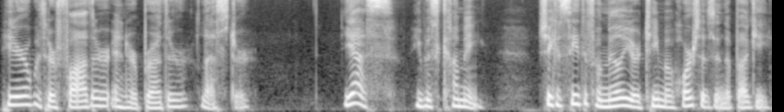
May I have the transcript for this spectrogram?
here with her father and her brother Lester. Yes, he was coming. She could see the familiar team of horses in the buggy.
